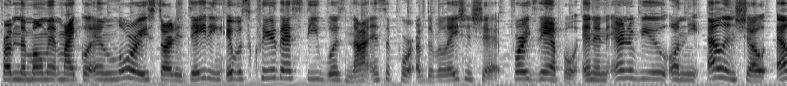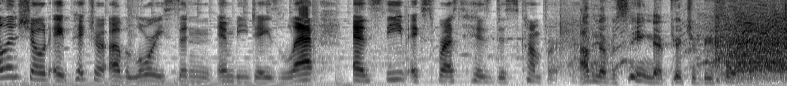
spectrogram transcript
From the moment Michael and Lori started dating, it was clear that Steve was not in support of the relationship. For example, in an interview on The Ellen Show, Ellen showed a picture of Lori sitting in MBJ's lap, and Steve expressed his discomfort. I've never seen that picture before.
